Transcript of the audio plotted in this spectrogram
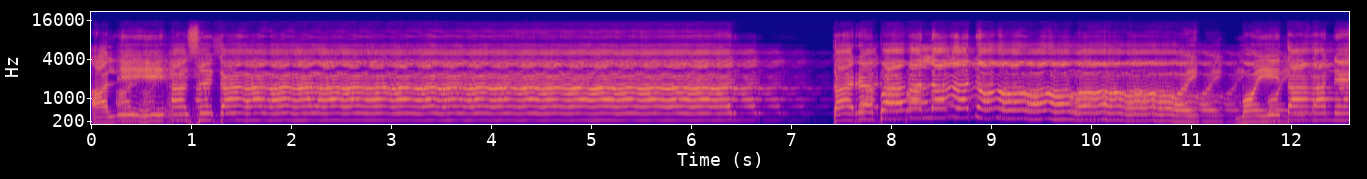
আলী আসগার কারবালা নয় ময়দানে।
